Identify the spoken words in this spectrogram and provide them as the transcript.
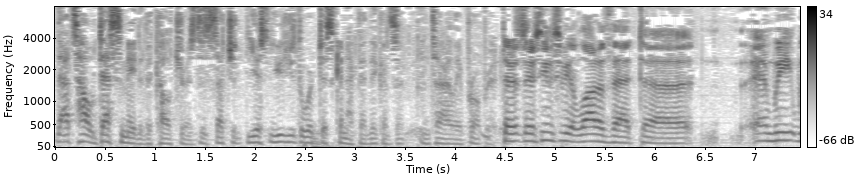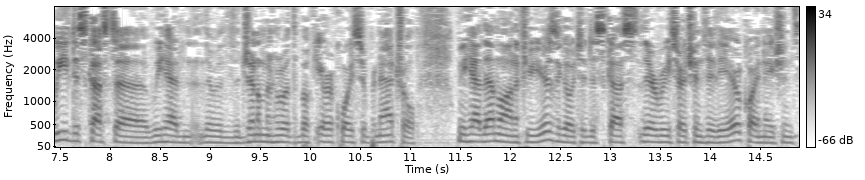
that's how decimated the culture is. There's such a you you use the word disconnect. I think it's entirely appropriate. There, there seems to be a lot of that uh, and we we discussed. Uh, we had there was the gentleman who wrote the book Iroquois Supernatural. We had them on a few years ago to discuss their research into the Iroquois nations,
